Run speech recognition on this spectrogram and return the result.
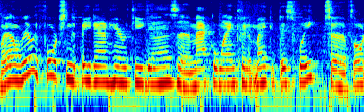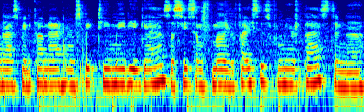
Well, really fortunate to be down here with you guys. Uh, McElwain couldn't make it this week, so Florida asked me to come down here and speak to you media guys. I see some familiar faces from years past, and uh,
